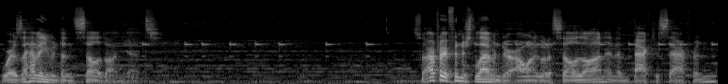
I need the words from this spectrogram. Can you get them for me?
Whereas I haven't even done Celadon yet. So after I finish Lavender, I want to go to Celadon and then back to Saffron.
